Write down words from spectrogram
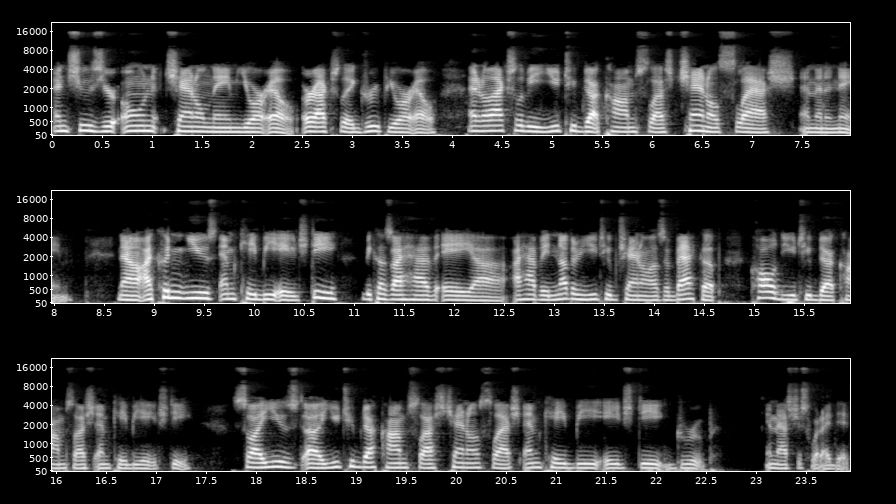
and choose your own channel name URL, or actually a group URL. And it'll actually be youtube.com slash channel slash and then a name. Now, I couldn't use MKBHD because I have a uh, I have another YouTube channel as a backup called youtube.com slash mkbhd. So I used uh, youtube.com slash channel slash mkbhd group. And that's just what I did.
